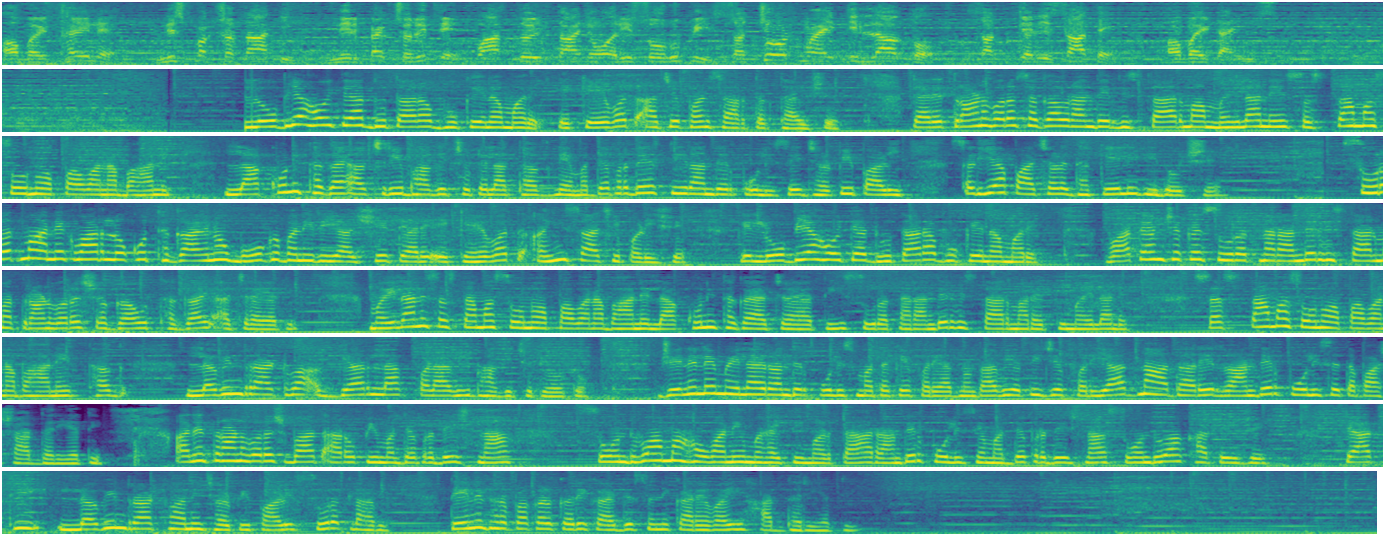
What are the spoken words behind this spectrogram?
અભય થઈને નિષ્પક્ષતાથી, નિરપેક્ષ રીતે વાસ્તવિકતાનો અરીસો રૂપી સચોટ માહિતી લાવતો સત્યની સાથે અભય ટાઈમ્સ. લોભિયા હોય ત્યાં ધુતારા ભૂકે ન મરે. એ કહેવત આજે પણ સાર્થક થાય છે. ત્યારે ત્રણ વર્ષ અગાઉ રાંદેર વિસ્તારમાં મહિલાને સસ્તામાં સોનું અપાવવાના બહાને લાખોની થગાઈ આચરી ભાગે છૂટેલા થગને મધ્યપ્રદેશથી રાંદેર પોલીસે ઝડપી પાડી સળિયા પાછળ ધકેલી દીધો છે. સુરતમાં અનેકવાર લોકો થગાઈનો ભોગ બની રહ્યા છે ત્યારે એ કહેવત અહીં સાચી પડી છે કે લોભિયા હોય ત્યાં ધુતારા ભૂકે ન મરે. વાત એમ છે કે સુરતના રાંદેર વિસ્તારમાં ત્રણ વર્ષ અગાઉ થગાઈ આચરાઈ હતી. મહિલાને સસ્તામાં સોનું અપાવવાના બહાને લાખોની થગાઈ આચરાઈ હતી. સુરતના રાંદેર વિસ્તારમાં રહેતી મહિલાને સસ્તામાં સોનું અપાવવાના બહાને થગ લવિન રાઠવા અગિયાર લાખ પડાવી ભાગી છૂટ્યો હતો. જેને લઈ મહિલાએ રાંદેર પોલીસ મથકે ફરિયાદ નોંધાવી હતી, જે ફરિયાદના આધારે રાંદેર પોલીસે તપાસ હાથ ધરી હતી. અને ત્રણ વર્ષ બાદ આરોપી મધ્યપ્રદેશના સોંધવામાં હોવાની માહિતી મળતા રાંદેર પોલીસે મધ્યપ્રદેશના સોંધવા ખાતે જઈ ત્યાંથી લવિન રાઠવાની ઝડપી પાડી સુરત લાવી, તેની ધરપકડ કરી કાયદેસરની કાર્યવાહી હાથ ધરી હતી.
